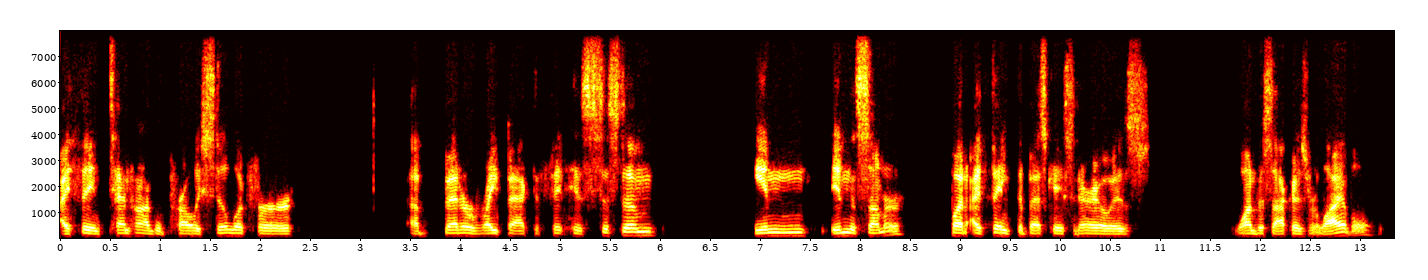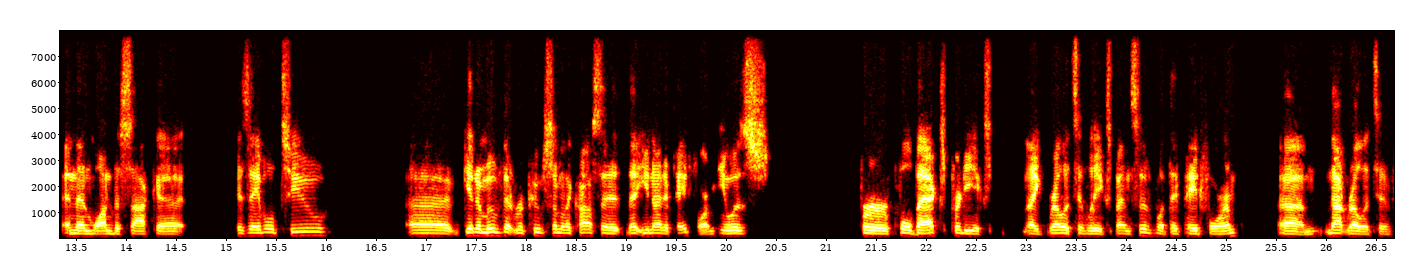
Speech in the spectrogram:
I think Ten Hag will probably still look for a better right back to fit his system in in the summer. But I think the best case scenario is Wan-Bissaka is reliable, and then Wan-Bissaka is able to uh, get a move that recoups some of the costs that, that United paid for him. He was for fullbacks pretty ex- like relatively expensive what they paid for him. Um, not relative,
